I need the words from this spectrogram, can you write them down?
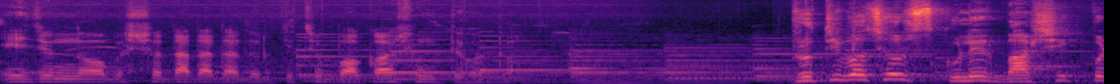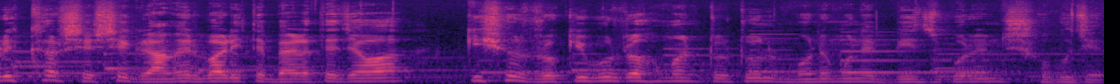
এই জন্য অবশ্য দাদা দাদুর কিছু বকাও শুনতে হতো। প্রতি বছর স্কুলের বার্ষিক পরীক্ষার শেষে গ্রামের বাড়িতে বেড়াতে যাওয়া কিশোর রকিবুর রহমান টুটুল মনে মনে বীজ বোনেন সবুজের।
